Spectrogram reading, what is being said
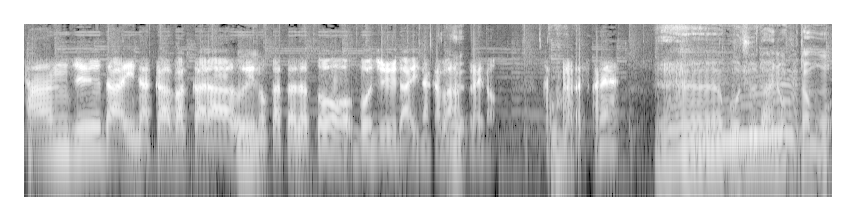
30代半ばから上の方だと50代半ばぐらいの方ですかね。えー、50代の方も、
